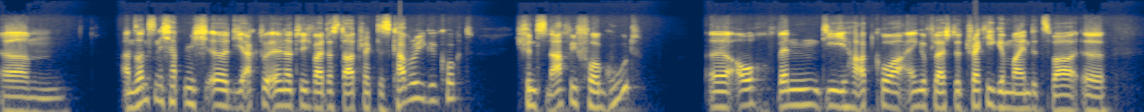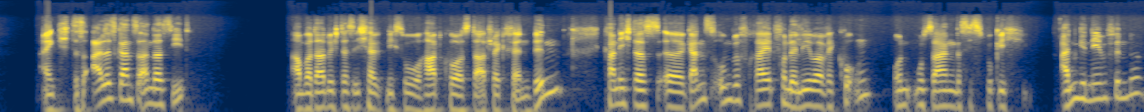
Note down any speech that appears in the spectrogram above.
Ähm, ansonsten, ich habe mich äh, die aktuell natürlich weiter Star Trek Discovery geguckt. Ich finde es nach wie vor gut. Äh, auch wenn die hardcore eingefleischte Trekkie-Gemeinde zwar äh, eigentlich das alles ganz anders sieht. Aber dadurch, dass ich halt nicht so hardcore Star Trek-Fan bin, kann ich das äh, ganz unbefreit von der Leber weggucken und muss sagen, dass ich es wirklich angenehm finde.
